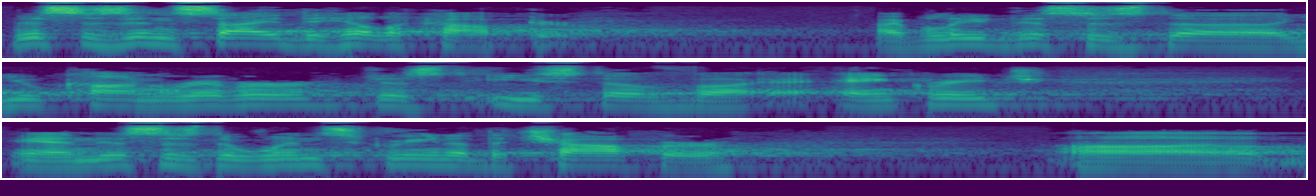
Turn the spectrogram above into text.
this is inside the helicopter. I believe this is the Yukon River just east of uh, Anchorage and this is the windscreen of the chopper. Uh,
